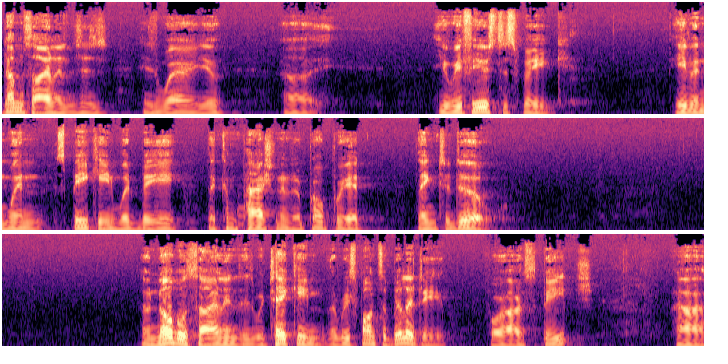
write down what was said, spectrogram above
Dumb silence is is where you uh, you refuse to speak, even when speaking would be the compassionate, appropriate thing to do. The noble silence is we're taking the responsibility for our speech. Uh,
